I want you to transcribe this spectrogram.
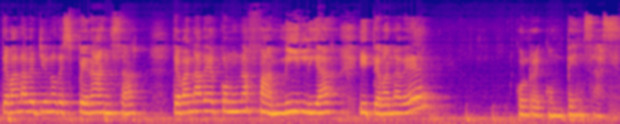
te van a ver lleno de esperanza, te van a ver con una familia y te van a ver con recompensas.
